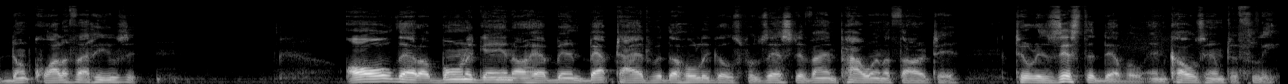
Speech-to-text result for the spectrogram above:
don't qualify to use it? All that are born again or have been baptized with the Holy Ghost possess divine power and authority to resist the devil and cause him to flee.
